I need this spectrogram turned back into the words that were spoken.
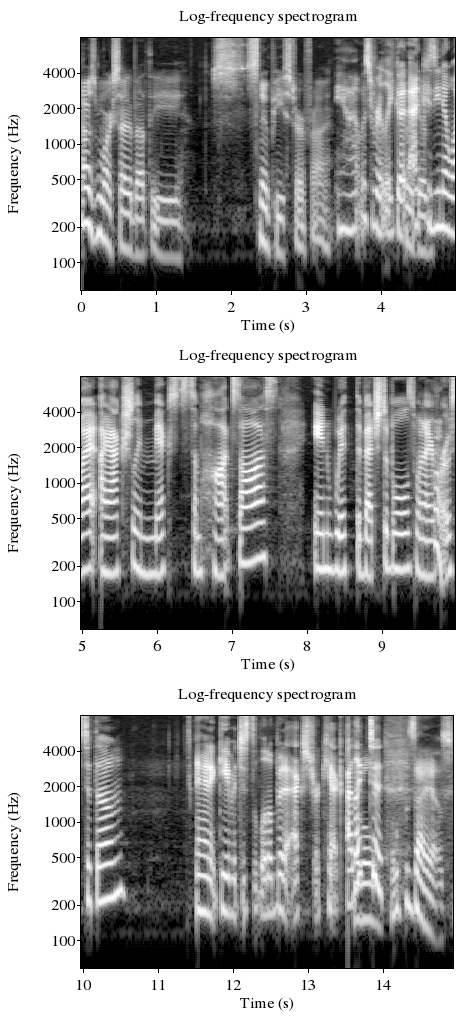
I was more excited about the snow pea stir fry. Yeah, it was really good. Because you know what? I actually mixed some hot sauce in with the vegetables when I roasted them. And it gave it just a little bit of extra kick. I like to pizzazz.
